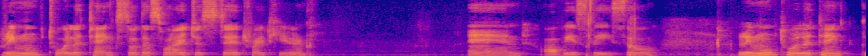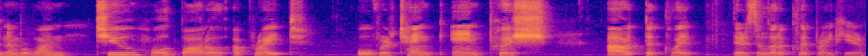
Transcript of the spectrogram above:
remove toilet tanks so that's what I just did right here. And obviously so remove toilet tank number one. Two hold bottle upright over tank and push out the clip. There's a little clip right here.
